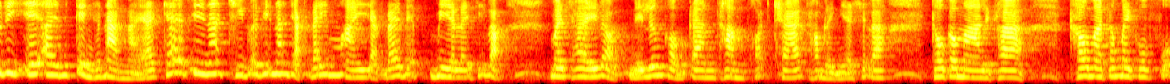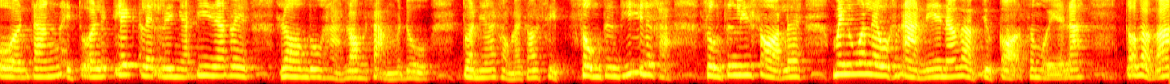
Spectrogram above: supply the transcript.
ดูดิ AI มันเก่งขนาดไหนอะแค่พี่น่าคิดว่าพี่น่าอยากได้ไมอยากได้แบบมีอะไรที่แบบ มาใช้แบบในเรื่องของการทำพอดแคสต์ทำอะไรเงี้ยใช่ปะเขาก็มาเลยค่ะ เข้ามาทั้งไมโครโฟน ทั้งไอตัวเล็กๆ อะไรอะไรเงี้ยพี่น่าก็เลยลองดูหาลองสั่งมาดู ตัวเนี้ย290ส่งถึงที่เลยค่ะ ส่งถึงรีสอร์ทเลย ไม่รู้ว่าเร็วขนาดนี้นะแบบอยู่เกาะสมุยนะ ก็แบบว่า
